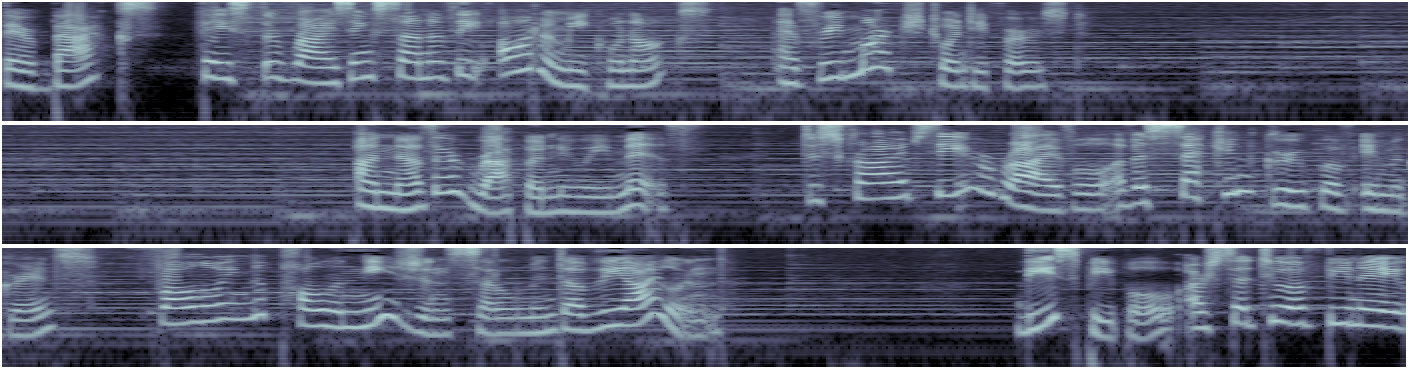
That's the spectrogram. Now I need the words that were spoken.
Their backs face the rising sun of the autumn equinox every March 21st. Another Rapa Nui myth describes the arrival of a second group of immigrants following the Polynesian settlement of the island. These people are said to have been a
